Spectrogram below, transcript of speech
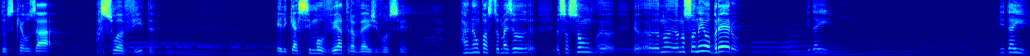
Deus quer usar a sua vida. Ele quer se mover através de você. Ah, não, pastor, mas eu, eu só sou um, eu, eu, eu, não, eu não sou nem obreiro. E daí? E daí?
